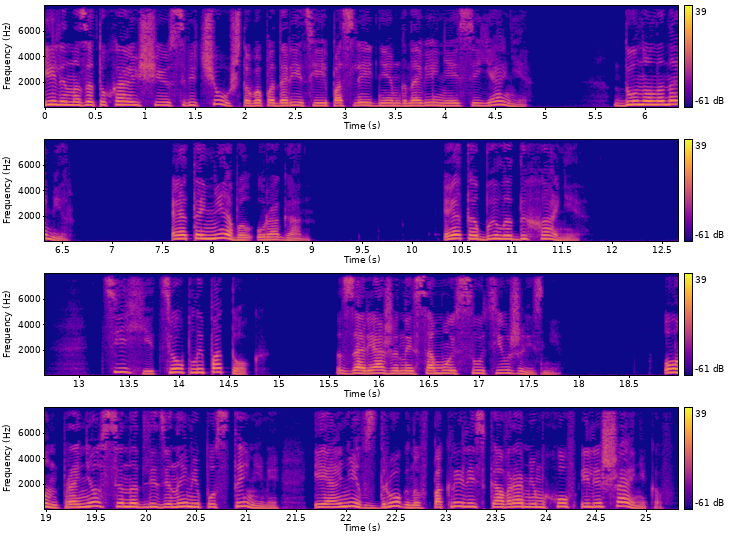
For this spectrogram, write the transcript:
или на затухающую свечу, чтобы подарить ей последнее мгновение сияния, дунула на мир. Это не был ураган. Это было дыхание. Тихий, теплый поток, заряженный самой сутью жизни. Он пронесся над ледяными пустынями, и они, вздрогнув, покрылись коврами мхов и лишайников.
